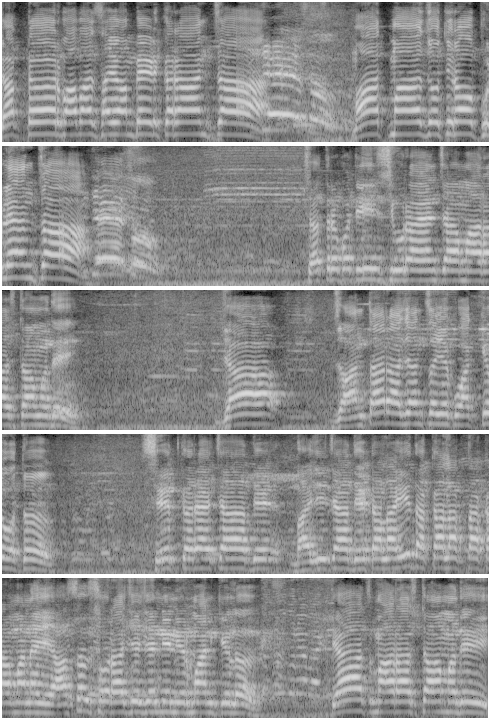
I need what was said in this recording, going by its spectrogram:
डॉक्टर बाबासाहेब आंबेडकरांचा महात्मा ज्योतिराव फुल्यांचा छत्रपती शिवरायांच्या महाराष्ट्रामध्ये ज्या जाणता राजांचं एक वाक्य होतं शेतकऱ्याच्या दे भाजीच्या देटालाही धक्का लागता कामा नये असं स्वराज्य ज्यांनी निर्माण केलं त्याच महाराष्ट्रामध्ये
